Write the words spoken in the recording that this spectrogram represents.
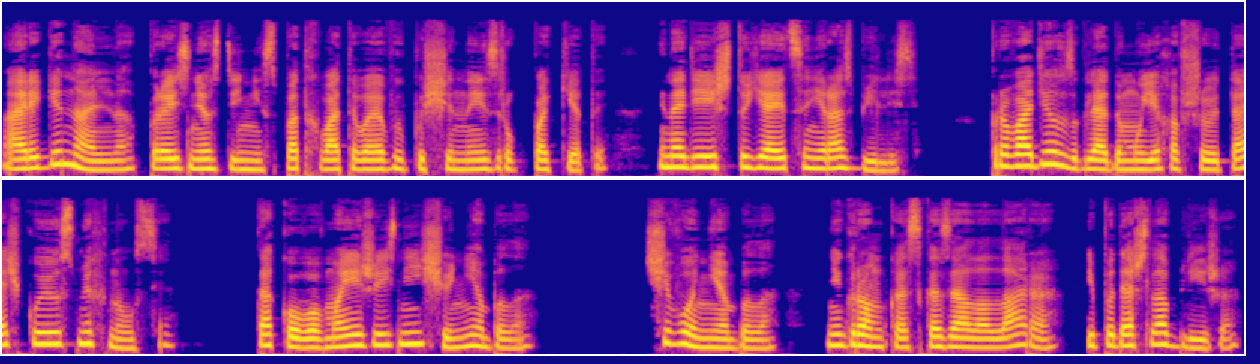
«Оригинально», — произнес Денис, подхватывая выпущенные из рук пакеты и надеясь, что яйца не разбились. Проводил взглядом уехавшую тачку и усмехнулся. Такого в моей жизни еще не было. «Чего не было?» — негромко сказала Лара, и подошла ближе.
